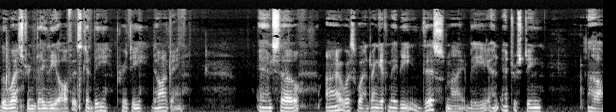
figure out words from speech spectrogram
the Western daily office can be pretty daunting. And so I was wondering if maybe this might be an interesting uh,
